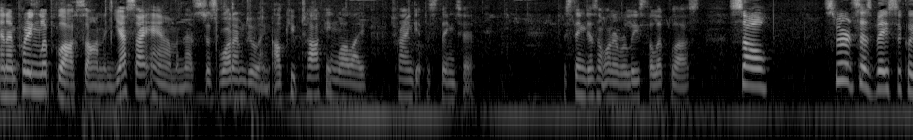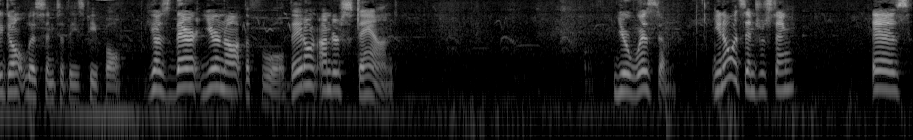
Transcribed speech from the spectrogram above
and I'm putting lip gloss on. And yes, I am. And that's just what I'm doing. I'll keep talking while I try and get this thing to... This thing doesn't want to release the lip gloss. So, Spirit says basically don't listen to these people. Because they're you're not the fool. They don't understand your wisdom. You know what's interesting? Is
